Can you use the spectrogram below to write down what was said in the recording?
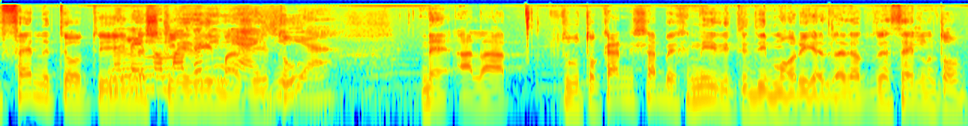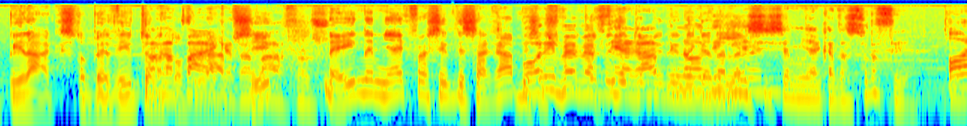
φαίνεται ότι Ναι, αλλά είναι η μαμά δεν σκληρή είναι μαζί του. αγία. Ναι, αλλά του το κάνει σαν παιχνίδι την τιμωρία. Δηλαδή δεν θέλει να το πειράξει το παιδί, ούτε Το να το αγαπάει βλάψει. κατά βάθος. Ναι, είναι μια έκφραση της αγάπης. Μπορεί βέβαια αυτή η αγάπη να οδηγήσει σε μια καταστροφή. Ωραία,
